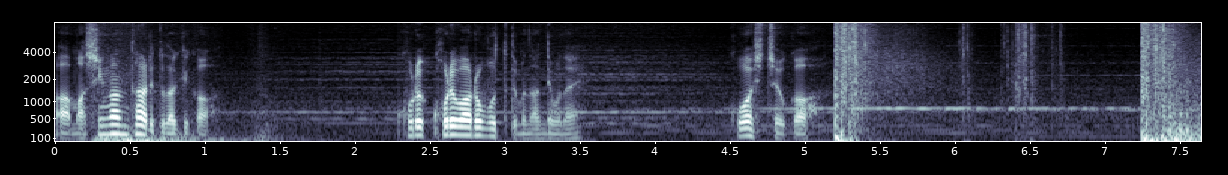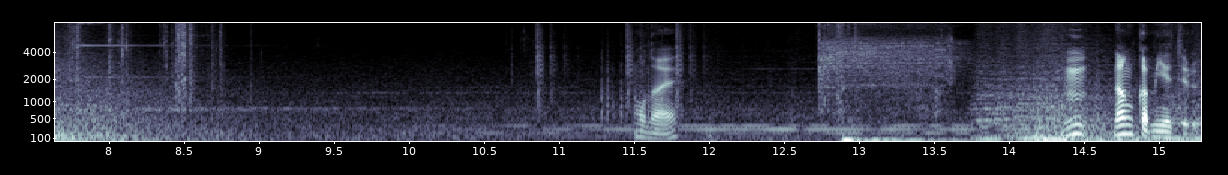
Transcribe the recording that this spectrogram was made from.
あ、マシンガンターレットだけか。これ、これはロボットでもなんでもない。壊しちゃうか。もうない？ん？なんか見えてる。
